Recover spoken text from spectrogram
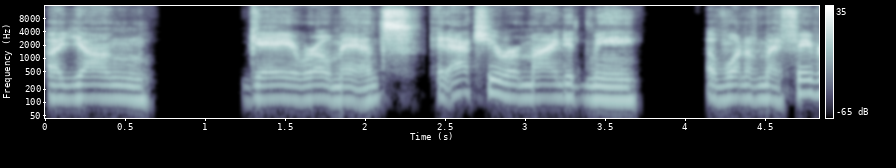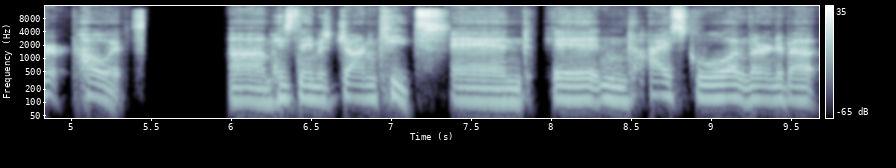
a young gay romance, it actually reminded me of one of my favorite poets. Um, his name is John Keats. And in high school, I learned about,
